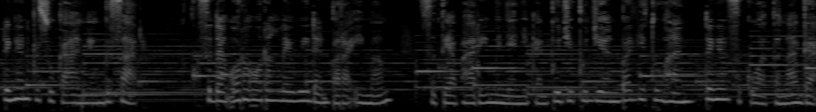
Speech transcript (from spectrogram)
dengan kesukaan yang besar – sedang orang-orang Lewi dan para imam setiap hari menyanyikan puji-pujian bagi Tuhan dengan sekuat tenaga.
